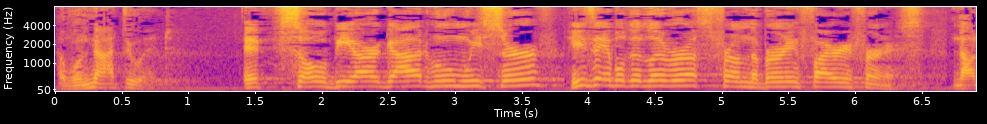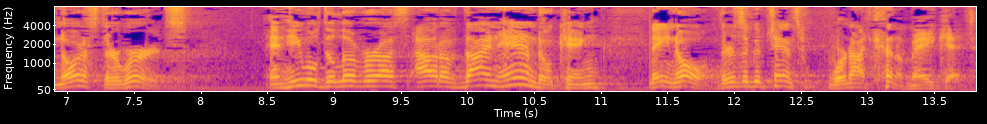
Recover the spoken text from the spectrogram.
I will not do it. If so be our God whom we serve, he's able to deliver us from the burning fiery furnace. Now notice their words. And he will deliver us out of thine hand, O king. They know there's a good chance we're not going to make it.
